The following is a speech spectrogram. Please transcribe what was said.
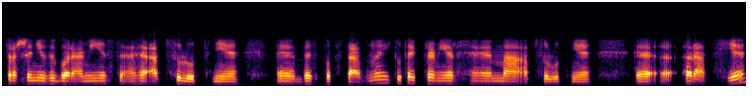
straszenie wyborami jest e, absolutnie e, bezpodstawne i tutaj premier e, ma absolutnie rację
